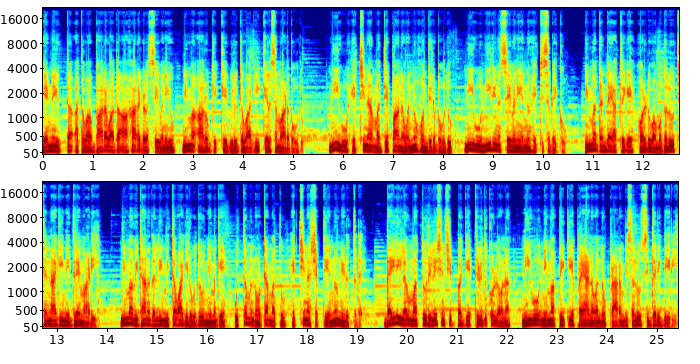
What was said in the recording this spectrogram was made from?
ಎಣ್ಣೆಯುಕ್ತ ಅಥವಾ ಭಾರವಾದ ಆಹಾರಗಳ ಸೇವನೆಯು ನಿಮ್ಮ ಆರೋಗ್ಯಕ್ಕೆ ವಿರುದ್ಧವಾಗಿ ಕೆಲಸ ಮಾಡಬಹುದು. ನೀವು ಹೆಚ್ಚಿನ ಮದ್ಯಪಾನವನ್ನು ಹೊಂದಿರಬಹುದು. ನೀವು ನೀರಿನ ಸೇವನೆಯನ್ನು ಹೆಚ್ಚಿಸಬೇಕು. ನಿಮ್ಮ ದಂಡಯಾತ್ರೆಗೆ ಹೊರಡುವ ಮೊದಲು ಚೆನ್ನಾಗಿ ನಿದ್ರೆ ಮಾಡಿ. ನಿಮ್ಮ ವಿಧಾನದಲ್ಲಿ ಮಿತವಾಗಿರುವುದು ನಿಮಗೆ ಉತ್ತಮ ನೋಟ ಮತ್ತು ಹೆಚ್ಚಿನ ಶಕ್ತಿಯನ್ನು ನೀಡುತ್ತದೆ. ಡೈಲಿ ಲವ್ ಮತ್ತು ರಿಲೇಶನ್ಶಿಪ್ ಬಗ್ಗೆ ತಿಳಿದುಕೊಳ್ಳೋಣ. ನೀವು ನಿಮ್ಮ ಪ್ರೀತಿಯ ಪ್ರಯಾಣವನ್ನು ಪ್ರಾರಂಭಿಸಲು ಸಿದ್ಧರಿದ್ದೀರಿ.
